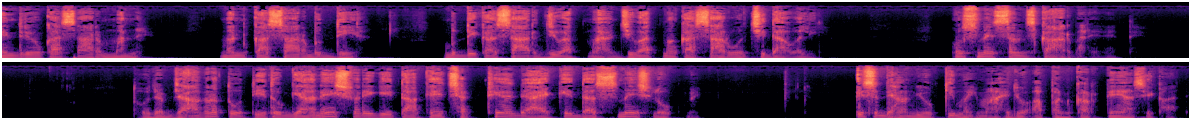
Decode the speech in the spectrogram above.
इंद्रियों का सार मन है। मन का सार बुद्धि है। बुद्धि का सार जीवात्मा है। जीवात्मा का सार वो चिदावली उसमें संस्कार भरे रहते तो जब जागृत होती है तो ज्ञानेश्वरी गीता के छठे अध्याय के दसवें श्लोक में इस ध्यान योग की महिमा है जो अपन करते हैं या सिखाते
